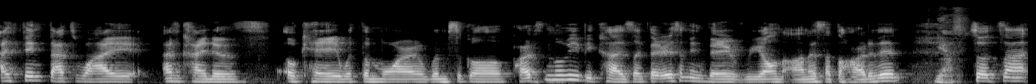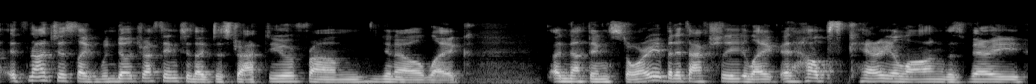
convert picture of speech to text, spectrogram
I think that's why I'm kind of okay with the more whimsical parts of the movie because like there is something very real and honest at the heart of it. Yes. So it's not it's not just like window dressing to like distract you from, you know, like a nothing story, but it's actually like it helps carry along this very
